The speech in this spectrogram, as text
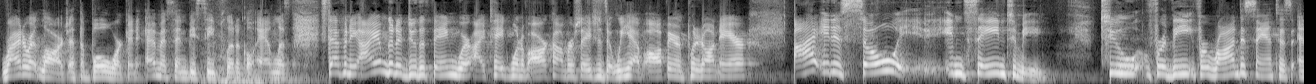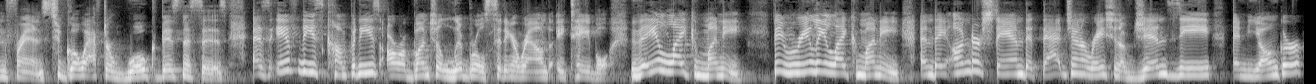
writer at large at The Bulwark and MSNBC political analyst. Stephanie, I am going to do the thing where I take one of our conversations that we have off air and put it on air. I, it is so insane to me to for the for Ron DeSantis and friends to go after woke businesses as if these companies are a bunch of liberals sitting around a table. They like money. They really like money and they understand that that generation of Gen Z and younger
